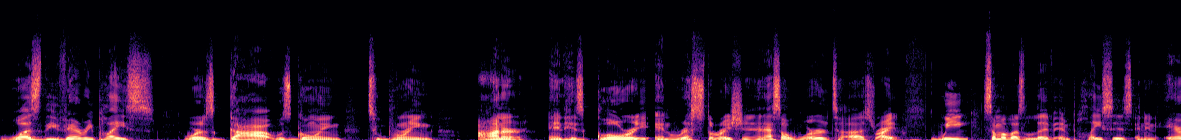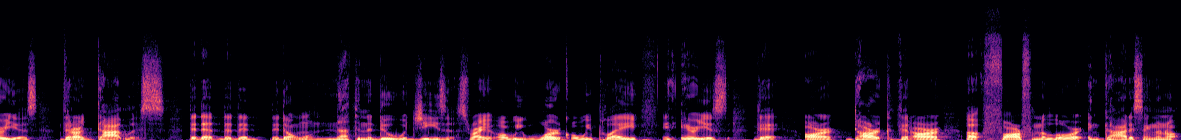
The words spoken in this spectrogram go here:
was the very place whereas God was going to bring honor and his glory and restoration. And that's a word to us, right? We some of us live in places and in areas that are godless, that that that, that, that don't want nothing to do with Jesus, right? Or we work or we play in areas that are dark, that are uh, far from the Lord. And God is saying, no, no,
